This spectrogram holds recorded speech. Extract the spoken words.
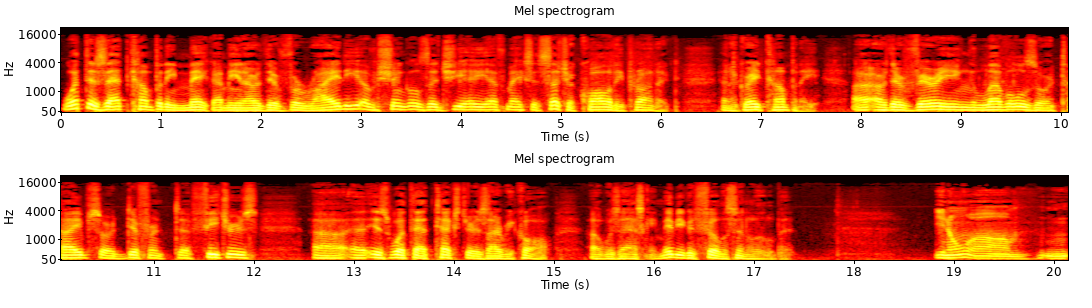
what does that company make? I mean, are there variety of shingles that GAF makes? It's such a quality product and a great company. Uh, are there varying levels or types or different uh, features? Uh, is what that texture, as I recall, was asking. Maybe you could fill us in a little bit. You know, um,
